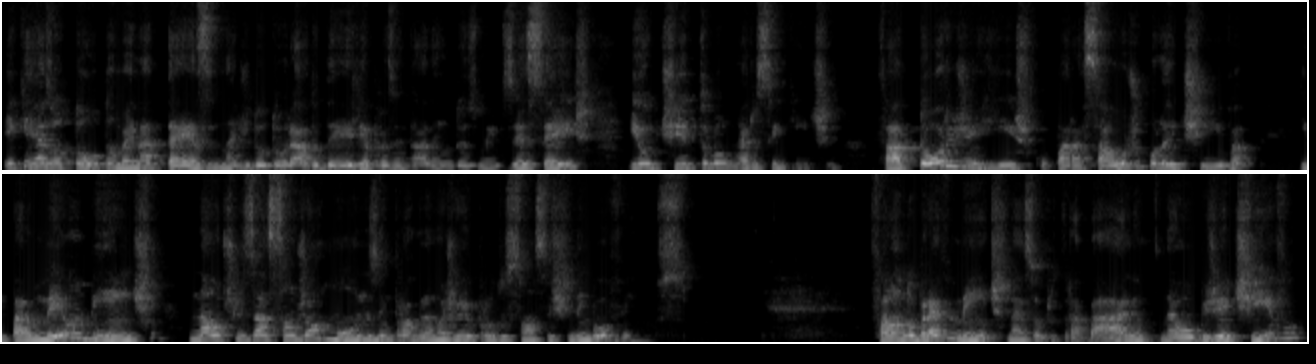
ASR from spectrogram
e que resultou também na tese né, de doutorado dele, apresentada em 2016, e o título era o seguinte: Fatores de risco para a saúde coletiva e para o meio ambiente na utilização de hormônios em programas de reprodução assistida em bovinos. Falando brevemente né, sobre o trabalho, né, o objetivo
